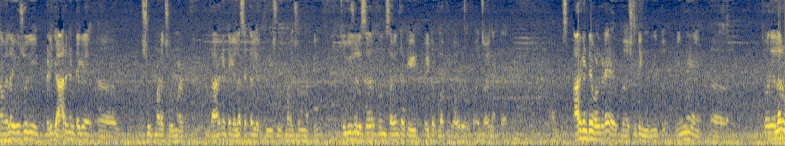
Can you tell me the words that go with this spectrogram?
ನಾವೆಲ್ಲ ಯೂಶ್ವಲಿ ಬೆಳಿಗ್ಗೆ ಆರು ಗಂಟೆಗೆ ಶೂಟ್ ಮಾಡೋಕ್ಕೆ ಶುರು ಮಾಡ್ಬಿಡ್ತೀವಿ. ಒಂದು ಆರು ಗಂಟೆಗೆಲ್ಲ ಸೆಟ್ಟಲ್ಲಿ ಇರ್ತೀವಿ ಶೂಟ್ ಮಾಡೋಕ್ಕೆ ಶುರು ಮಾಡ್ತೀವಿ. ಸೊ ಯೂಶ್ವಲಿ ಸರ್ ಒಂದು ಸೆವೆನ್ ತರ್ಟಿ ಏಯ್ಟ್ ಏಯ್ಟ್ ಓ ಕ್ಲಾಕಿಗೆ ಅವರು ಜಾಯ್ನ್ ಆಗ್ತಾರೆ. ಆರು ಗಂಟೆ ಒಳಗಡೆ ಶೂಟಿಂಗ್ ಮುಗಿದಿತ್ತು. ನಿನ್ನೆ ಸೊ ಅದೆಲ್ಲರೂ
